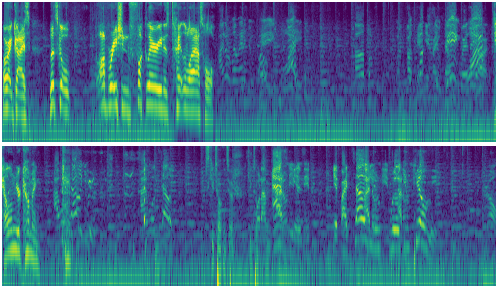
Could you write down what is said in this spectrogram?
All right, guys, let's go. Operation Fuck Larry and his tight little asshole. Tell him you're coming. I will tell you. I will tell you. Just keep talking to him. Keep What talking I'm to him. I don't asking even is, need. if I tell I you, need- will I don't you need- kill me? No,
